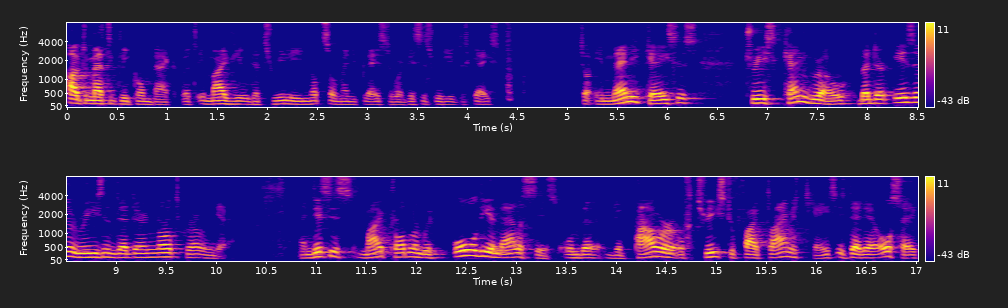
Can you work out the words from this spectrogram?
automatically come back. But in my view, that's really not so many places where this is really the case. So in many cases, trees can grow, but there is a reason that they're not growing there. And this is my problem with all the analysis on the, the power of trees to fight climate change is that they all say,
